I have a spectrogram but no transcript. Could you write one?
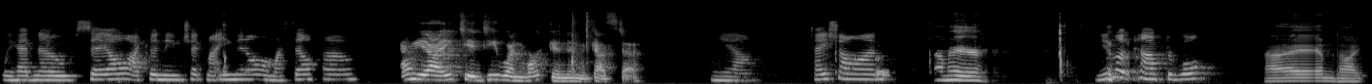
We had no cell. I couldn't even check my email on my cell phone. oh yeah, AT&T wasn't working in Augusta. Yeah. Hey, Sean, I'm here. you look comfortable. I am tonight.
